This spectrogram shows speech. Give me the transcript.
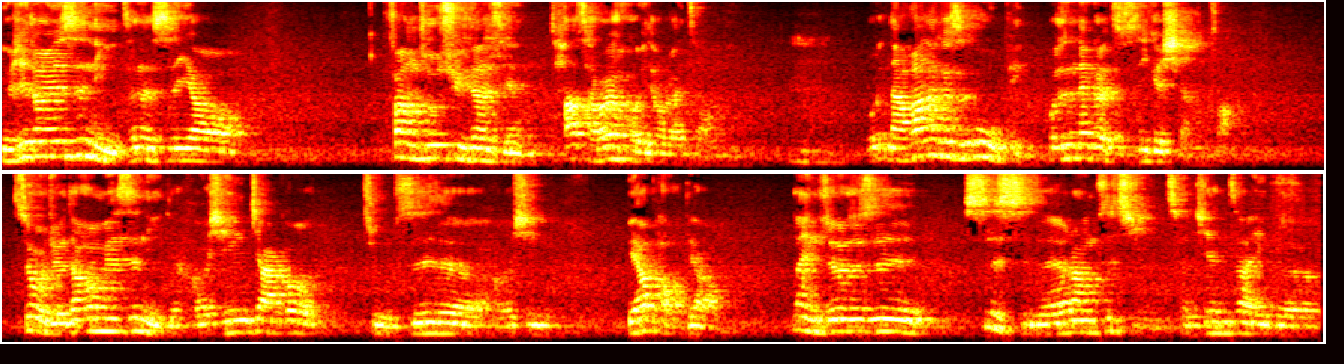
有些东西是你真的是要放出去一段时间，他才会回头来找你。嗯，我哪怕那个是物品，或是那个只是一个想法，所以我觉得到后面是你的核心架构组织的核心，不要跑掉。那你最后就是适时的要让自己呈现在一个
